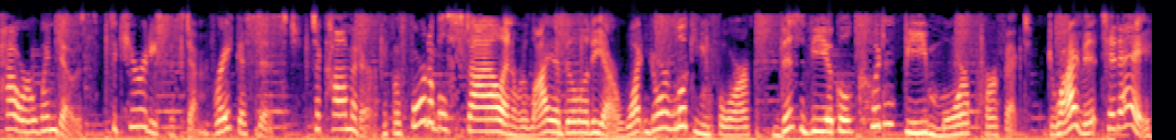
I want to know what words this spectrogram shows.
power windows, security system, brake assist, tachometer. If affordable style and reliability are what you're looking for, this vehicle couldn't be more perfect. Drive it today.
